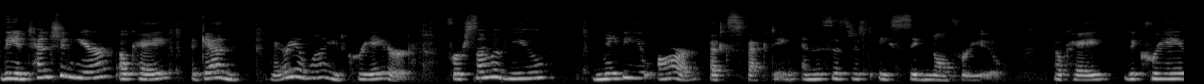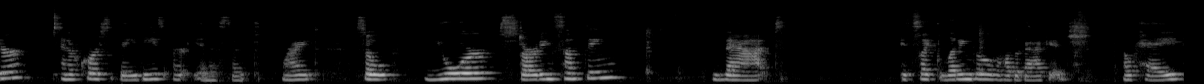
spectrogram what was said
The intention here, okay, again, very aligned creator. For some of you, maybe you are expecting, and this is just a signal for you. Okay, the creator, and of course, babies are innocent, right? So you're starting something that it's like letting go of all the baggage, okay?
